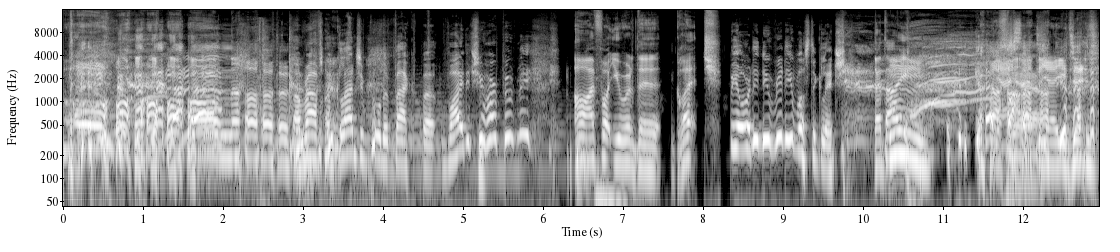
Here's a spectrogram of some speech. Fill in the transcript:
Oh. oh no! Now, Ravs, I'm glad you pulled it back, but why did you harpoon me? Oh, I thought you were the glitch. We already knew Riddy was the glitch. Did I? Hmm. Yeah. yeah, you did.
